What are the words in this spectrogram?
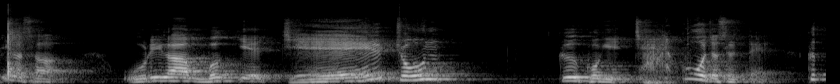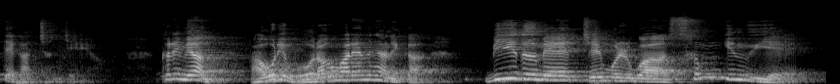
익어서 우리가 먹기에 제일 좋은 그 고기 잘 구워졌을 때 그때가 전제예요. 그러면 바울이 뭐라고 말했느냐 하니까 믿음의 제물과 섬김 위에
